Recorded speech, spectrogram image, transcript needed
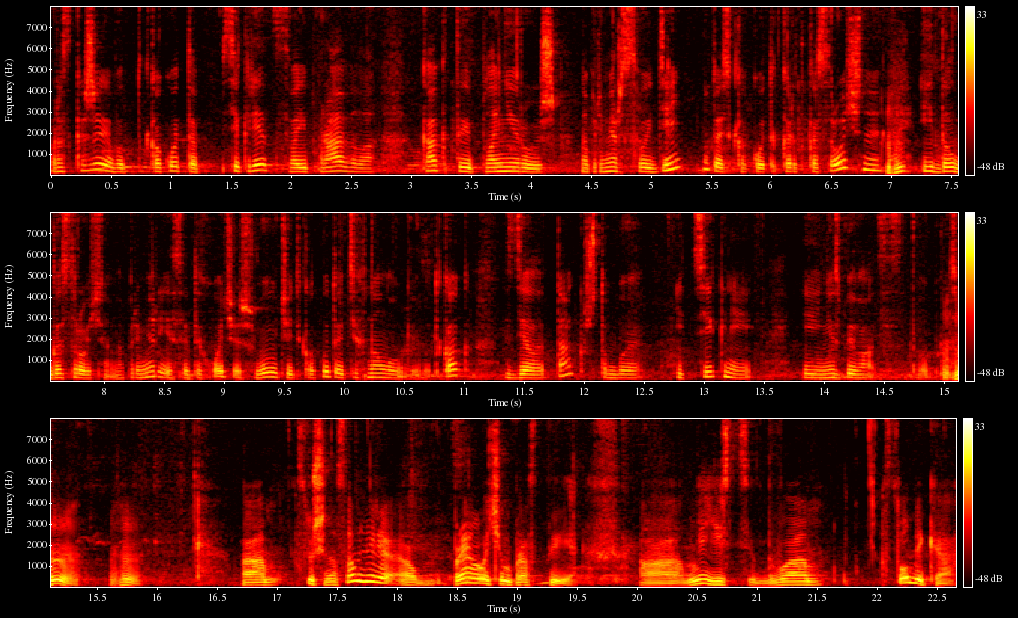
Расскажи вот какой-то секрет, свои правила, как ты планируешь, например, свой день, ну то есть какой-то краткосрочный и долгосрочный, например, если ты хочешь выучить какую-то технологию, вот как сделать так, чтобы идти к ней и не сбиваться с этого пути? Мгм, мгм. А, слушай, на самом деле а, правила очень простые. А, у меня есть два столбика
